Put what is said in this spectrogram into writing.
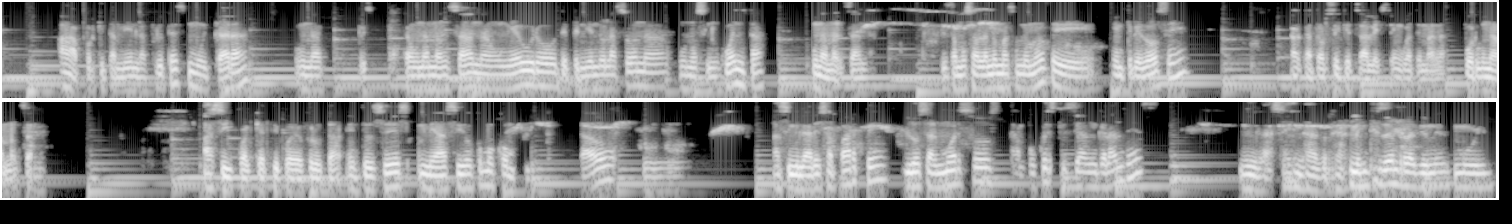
Ah, porque también la fruta es muy cara. Una, pues, una manzana, un euro, dependiendo la zona, unos 50, una manzana. Estamos hablando más o menos de entre 12 a 14 quetzales en Guatemala por una manzana. Así, cualquier tipo de fruta. Entonces me ha sido como complicado eh, asimilar esa parte. Los almuerzos tampoco es que sean grandes, ni las cenas, realmente son raciones muy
